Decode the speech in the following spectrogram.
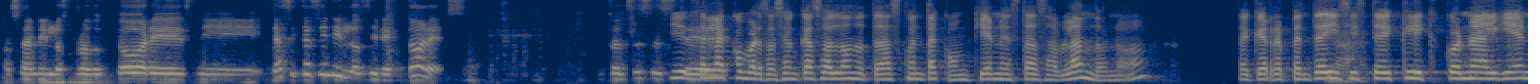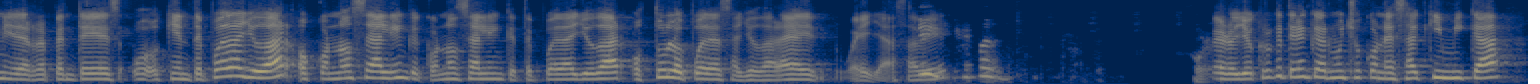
O sea, ni los productores, ni casi casi ni los directores. Entonces, este... Y es en la conversación casual donde te das cuenta con quién estás hablando, ¿no? O sea, que de repente hiciste clic con alguien y de repente es o quien te puede ayudar o conoce a alguien que conoce a alguien que te puede ayudar o tú lo puedes ayudar a él, güey, ya, ¿sabes? Pero yo creo que tiene que ver mucho con esa química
